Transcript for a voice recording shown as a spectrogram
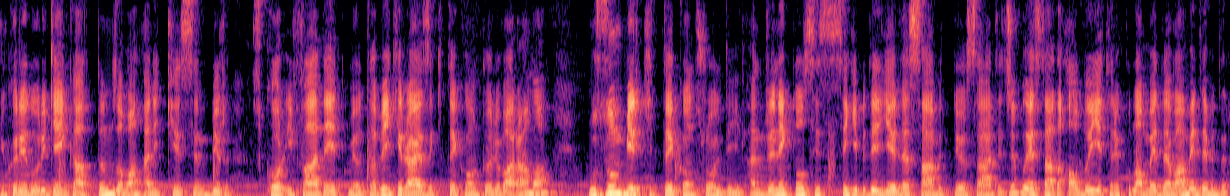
Yukarıya doğru gank attığım zaman hani kesin bir skor ifade etmiyor. Tabii ki Ryze'ın kitle kontrolü var ama uzun bir kitle kontrol değil. Hani Renekton CC'si gibi de yerine sabitliyor sadece. Bu esnada Alloy yetenek kullanmaya devam edebilir.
